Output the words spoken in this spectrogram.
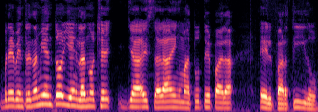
breve entrenamiento y en la noche ya estará en Matute para el partido.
